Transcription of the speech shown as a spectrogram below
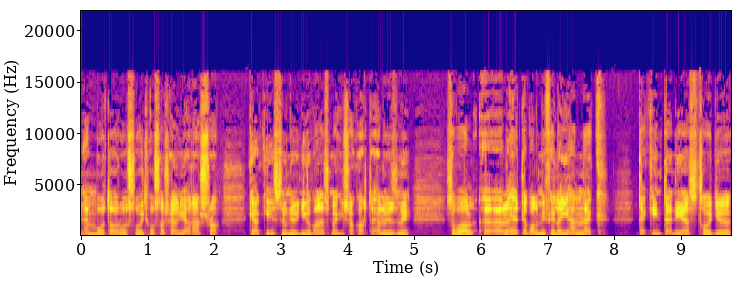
nem volt arról szó, hogy hosszas eljárásra kell készülni, ő nyilván ezt meg is akarta előzni. Szóval lehet-e valamiféle jelnek tekinteni ezt, hogy,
